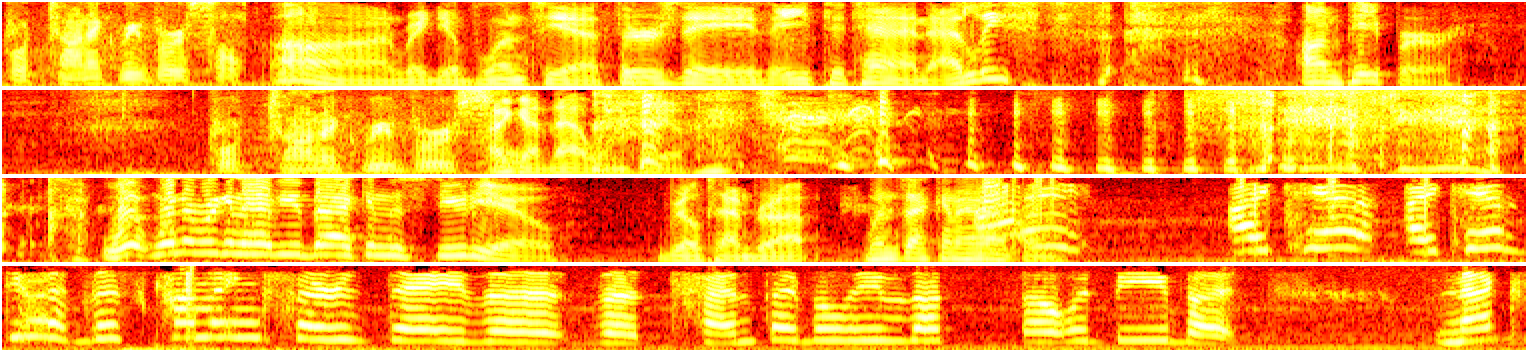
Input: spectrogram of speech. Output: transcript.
Protonic reversal. on Radio Valencia Thursdays eight to ten, at least on paper. Protonic reversal. I got that one too. when, when are we going to have you back in the studio? Real time drop. When's that going to happen? I I can't I can't do it this coming Thursday the the tenth I believe that that would be but next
